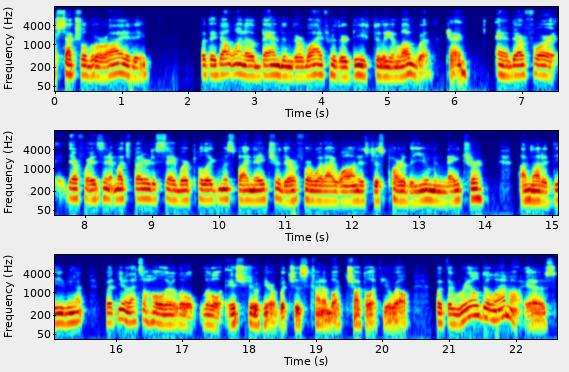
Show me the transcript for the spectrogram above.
sexual variety, but they don't want to abandon their wife who they're deeply in love with. Okay. And therefore, therefore, isn't it much better to say we're polygamous by nature? Therefore, what I want is just part of the human nature. I'm not a deviant. But you know, that's a whole other little little issue here, which is kind of like chuckle, if you will. But the real dilemma is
